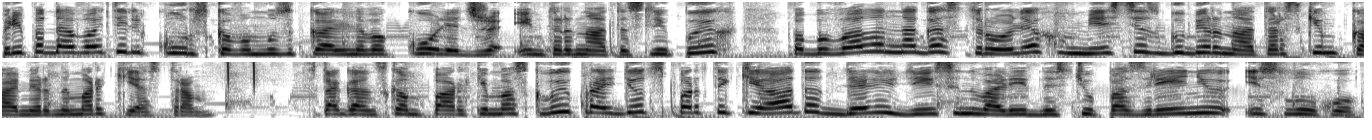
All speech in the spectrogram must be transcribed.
Преподаватель Курского музыкального колледжа интерната слепых побывала на гастролях вместе с губернаторским камерным оркестром. В Таганском парке Москвы пройдет спартакиада для людей с инвалидностью по зрению и слуху.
